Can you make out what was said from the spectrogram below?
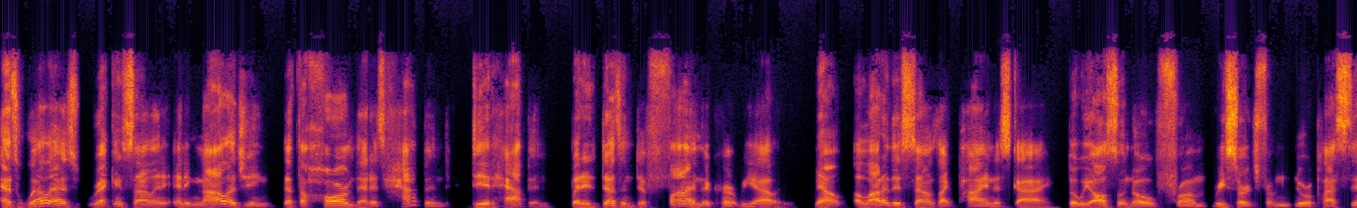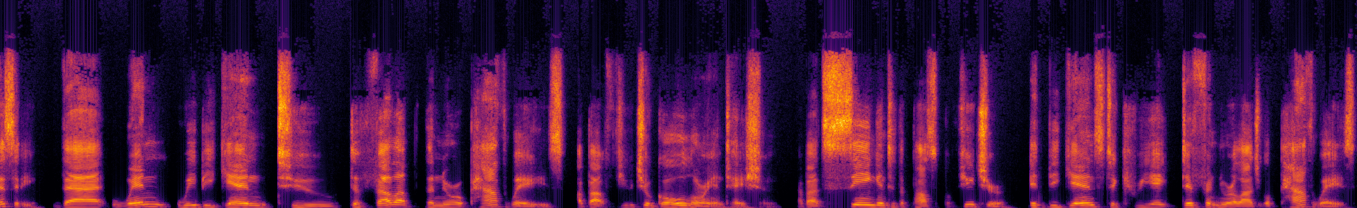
as well as reconciling and acknowledging that the harm that has happened did happen, but it doesn't define their current reality. Now, a lot of this sounds like pie in the sky, but we also know from research from neuroplasticity that when we begin to develop the neural pathways about future goal orientation, about seeing into the possible future, it begins to create different neurological pathways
